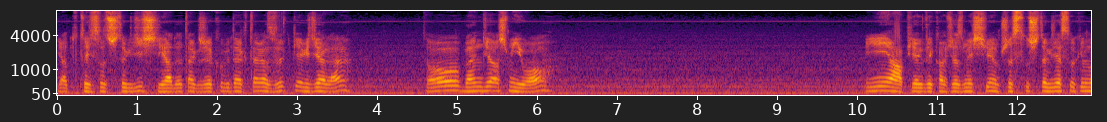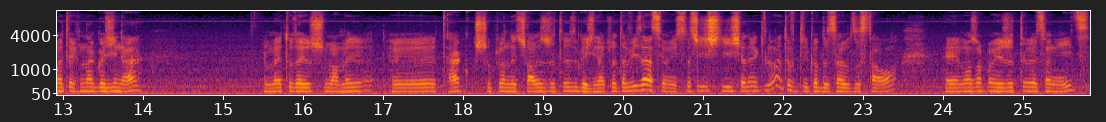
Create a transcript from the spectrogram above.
Ja tutaj 140 jadę, także kurde jak teraz wypierdzielę, to będzie aż miło. I ja pierdykam się zmieściłem przy 140 km na godzinę. My tutaj już mamy yy, tak uszczuplony czas, że to jest godzina przed awizacją i 137 km tylko do celu zostało. Yy, można powiedzieć, że tyle co nic.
